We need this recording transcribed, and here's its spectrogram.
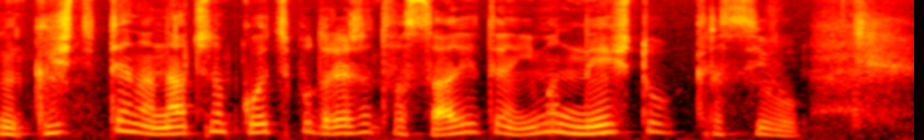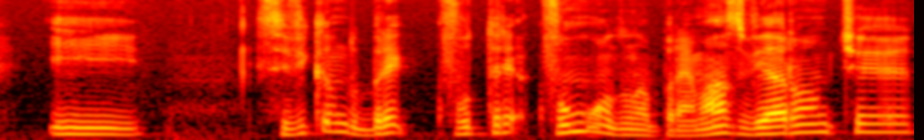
на къщите, на начина по който се подреждат фасадите, има нещо красиво. И се викам, добре, какво, тря... какво мога да направим? Аз вярвам, че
